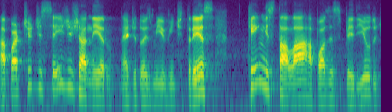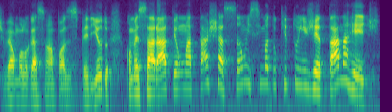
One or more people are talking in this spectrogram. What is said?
A partir de 6 de janeiro né, de 2023, quem instalar após esse período, tiver homologação após esse período, começará a ter uma taxação em cima do que tu injetar na rede.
